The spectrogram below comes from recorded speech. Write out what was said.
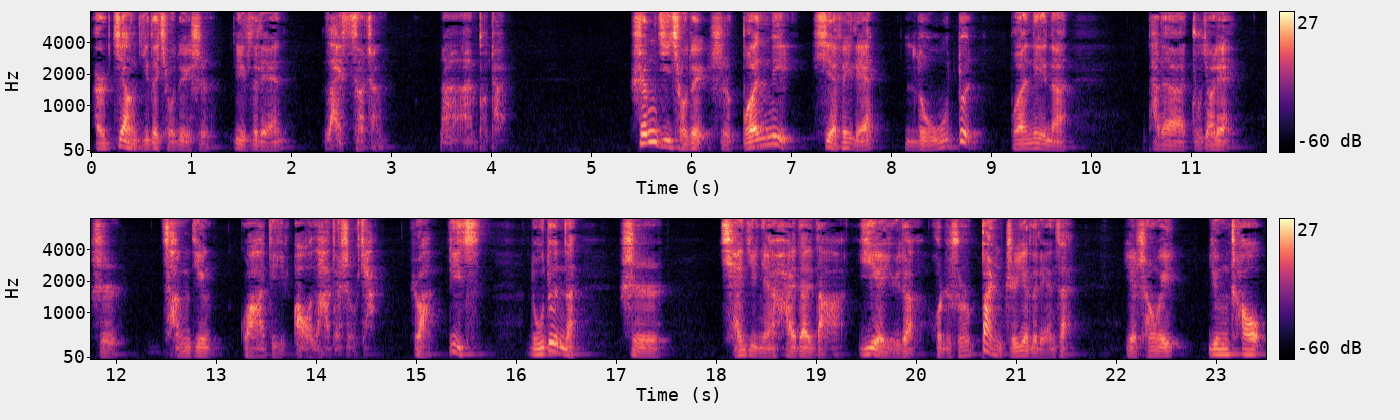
而降级的球队是利兹联、莱斯特城、南安普顿；升级球队是伯恩利、谢菲联、卢顿。伯恩利呢，他的主教练是曾经。瓜迪奥拉的手下是吧？弟子卢顿呢是前几年还在打业余的或者说是半职业的联赛，也成为英超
